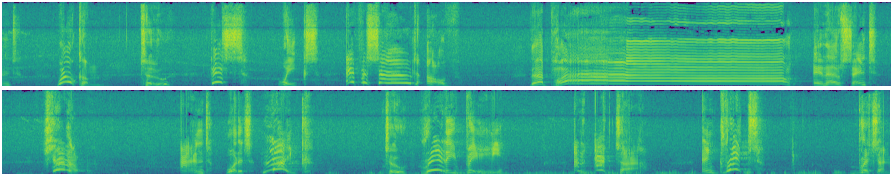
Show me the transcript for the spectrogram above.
and welcome to this week's episode of the Paul Innocent Channel and what it's like to really be an actor in Great Britain.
